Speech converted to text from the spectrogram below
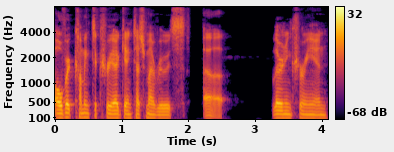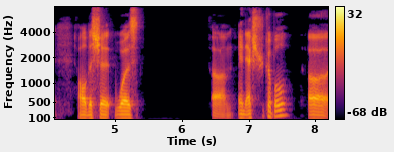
overcoming to Korea, getting touch with my roots, uh, learning Korean, all this shit was um, inextricable. Uh,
